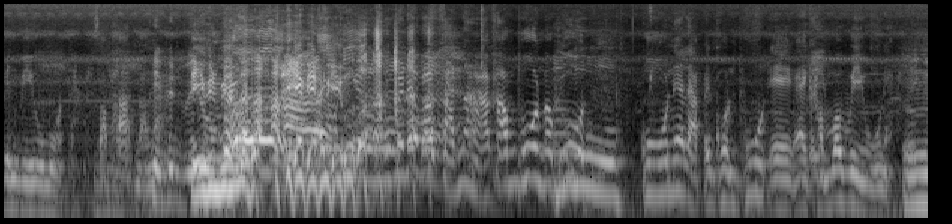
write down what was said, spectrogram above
เป็นวิวหมดอะสภาพนั้นพี่อะเป็นตีวิวเป็นวิวไอ้ตีเป็นเหี้วิวยกูไม่ได้ว่าสรรหาคำพูดมาพูด กูเนี่ยแหละเป็นคนพูดเองไอ้คำว่าวิวเนี่ยเออ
